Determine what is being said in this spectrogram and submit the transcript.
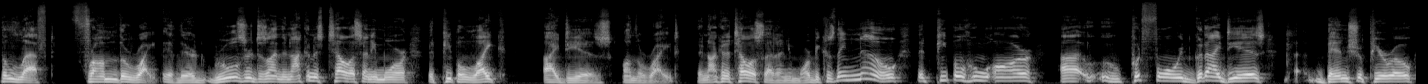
the left from the right. Their rules are designed. They're not going to tell us anymore that people like ideas on the right. They're not going to tell us that anymore because they know that people who are uh, who put forward good ideas, Ben Shapiro,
